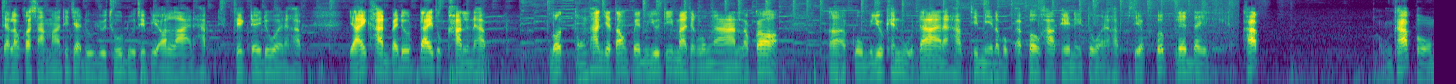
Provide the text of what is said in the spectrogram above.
แต่เราก็สามารถที่จะดู YouTube ดูทีวีออนไลน์นะครับ Netflix ได้ด้วยนะครับ ย้ายคันไปดูได้ทุกคันเลยนะครับ รถของท่านจะต้องเป็นวิทยุที่มาจากโรงงาน แล้วก็ กลุ่มวิทยุ Kenwood ได้นะครับ ที่มีระบบ Apple CarPlay ในตัวนะครับ เสียบปุ๊บเล่นได้เลยครับขอบคุณครับผม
